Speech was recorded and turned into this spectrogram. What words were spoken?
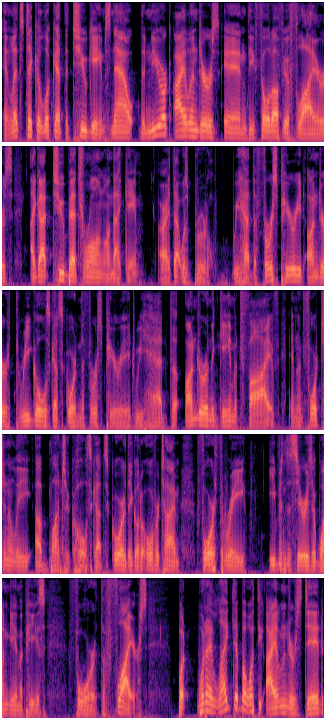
And let's take a look at the two games. Now, the New York Islanders and the Philadelphia Flyers, I got two bets wrong on that game. All right, that was brutal. We had the first period under, three goals got scored in the first period. We had the under in the game at five, and unfortunately, a bunch of goals got scored. They go to overtime 4 3, evens the series at one game apiece for the Flyers. But what I liked about what the Islanders did,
